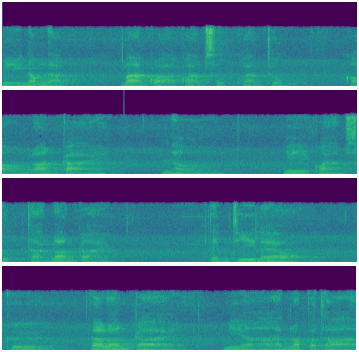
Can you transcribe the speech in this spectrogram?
มีน้ำหนักมากกว่าความสุขความทุกข์ของร่างกาย เรา มีความสุขทางร่างกาย เต็มที่แล้ว คือถ้าร่างกาย มีอาหารรับประทาน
